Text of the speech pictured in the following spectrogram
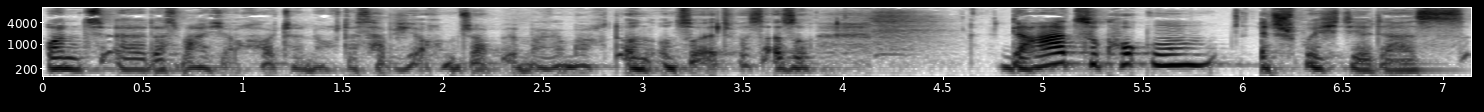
Und äh, das mache ich auch heute noch, das habe ich auch im Job immer gemacht und, und so etwas. Also da zu gucken, entspricht dir das,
